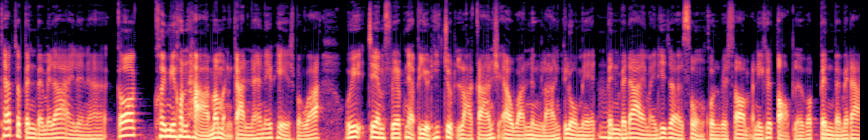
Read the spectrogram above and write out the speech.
แทบจะเป็นไปไม่ได้เลยนะฮะ ก็เคยมีคนถามมาเหมือนกันนะฮะในเพจ บอกว่าอุ้ยเจมส์เว็บเนี่ยไปอยู่ที่จุดลากา n ช L1 1ล้านกิโลเมตร เป็นไปได้ไหมที่จะส่งคนไปซ่อม อันนี้คือตอบเลยว่าเป็นไปไม่ได้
